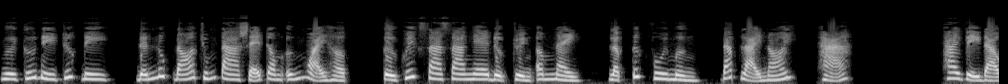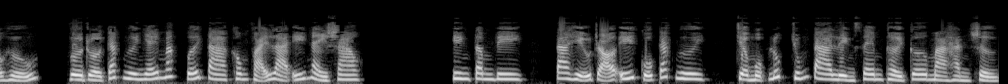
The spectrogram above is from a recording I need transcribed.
ngươi cứ đi trước đi, đến lúc đó chúng ta sẽ trong ứng ngoại hợp. Từ khuyết xa xa nghe được truyền âm này, lập tức vui mừng, đáp lại nói, hả? Hai vị đạo hữu, vừa rồi các ngươi nháy mắt với ta không phải là ý này sao? Yên tâm đi, ta hiểu rõ ý của các ngươi, chờ một lúc chúng ta liền xem thời cơ mà hành sự,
